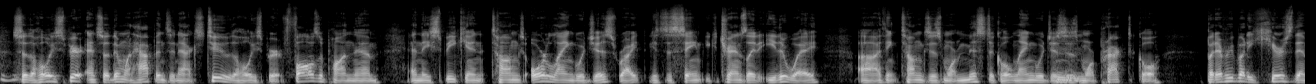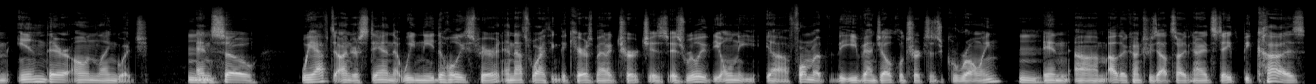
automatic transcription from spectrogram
Mm-hmm. So the Holy Spirit, and so then what happens in Acts 2, the Holy Spirit falls upon them and they speak in tongues or languages, right? It's the same, you can translate it either way. Uh, I think tongues is more mystical, languages mm-hmm. is more practical, but everybody hears them in their own language. Mm-hmm. And so we have to understand that we need the Holy Spirit, and that's why I think the charismatic church is is really the only uh, form of the evangelical church that's growing mm. in um, other countries outside of the United States because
